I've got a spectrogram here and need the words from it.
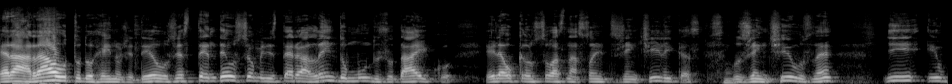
era arauto do reino de Deus, estendeu o seu ministério além do mundo judaico, ele alcançou as nações gentílicas, Sim. os gentios, né? E, e, o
